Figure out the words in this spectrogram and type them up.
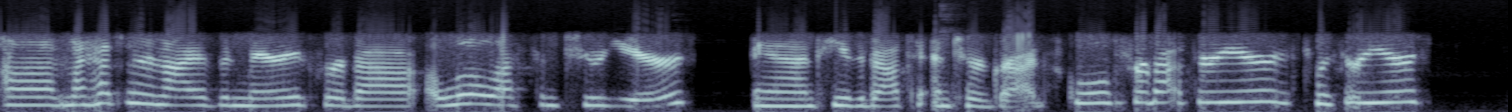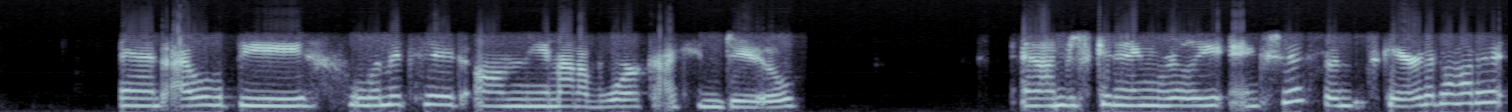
uh, my husband and I have been married for about a little less than two years, and he's about to enter grad school for about three years, for three years, and I will be limited on the amount of work I can do. And I'm just getting really anxious and scared about it.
